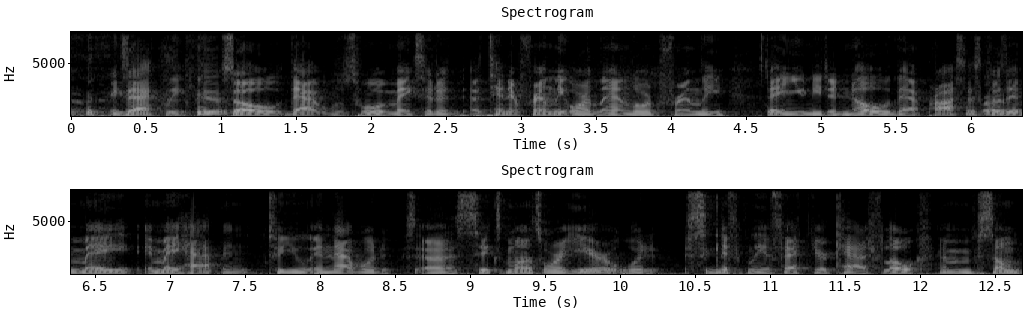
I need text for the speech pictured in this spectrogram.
exactly. Yeah. So that was what makes it a, a tenant friendly or landlord friendly state. And you need to know that process because Right. it may it may happen to you, and that would uh, six months or a year would significantly affect your cash flow and some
